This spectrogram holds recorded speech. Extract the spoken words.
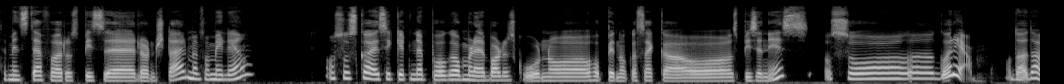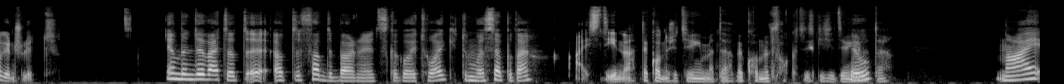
til min stefar og spise lunsj der med familien. Og så skal jeg sikkert ned på gamle barneskolen og hoppe i noen sekker og spise en is. Og så går jeg hjem. Og da er dagen slutt. Ja, men du vet at, at fadderbarnet ditt skal gå i tog. Du må jo se på det. Nei, Stine, det kan du ikke tvinge meg til. Det kan du faktisk ikke tvinge Jo. meg til. Nei,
